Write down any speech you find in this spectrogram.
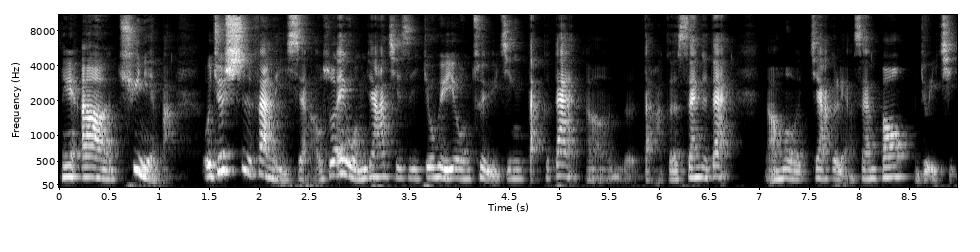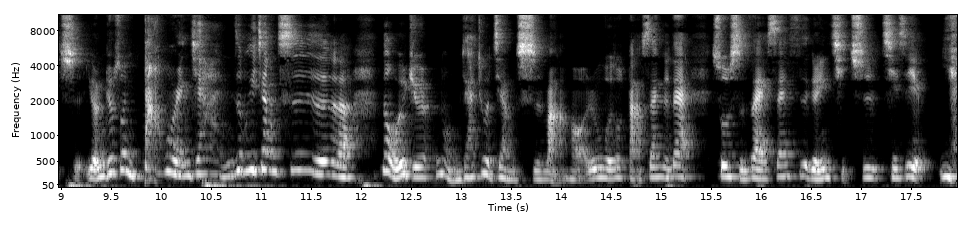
因为啊，去年吧。我就示范了一下，我说：“哎，我们家其实就会用翠鱼精打个蛋啊，打个三个蛋，然后加个两三包，就一起吃。”有人就说：“你大户人家，你怎么可以这样吃？”那我就觉得，那我们家就这样吃嘛，哈。如果说打三个蛋，说实在，三四个人一起吃，其实也也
